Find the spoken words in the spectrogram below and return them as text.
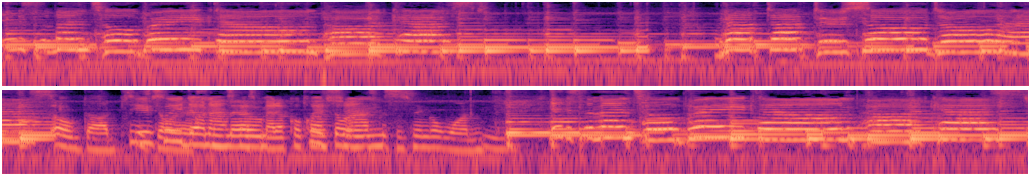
It's the Mental Breakdown Podcast. We're not doctors, so don't. Oh God! Please Seriously, don't ask us no, medical please don't ask us questions. a single one. It's the Mental Breakdown Podcast.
